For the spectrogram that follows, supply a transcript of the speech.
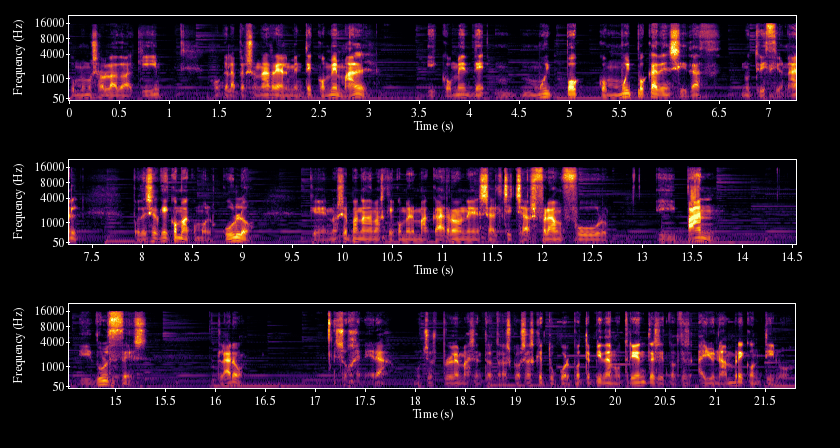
como hemos hablado aquí, con que la persona realmente come mal y come de muy con muy poca densidad nutricional. Puede ser que coma como el culo, que no sepa nada más que comer macarrones, salchichas Frankfurt y pan y dulces. Claro, eso genera muchos problemas, entre otras cosas, que tu cuerpo te pida nutrientes y entonces hay un hambre continuo.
